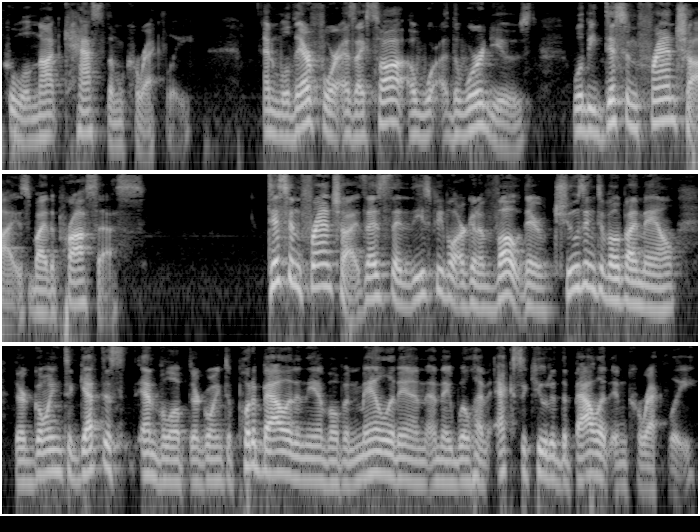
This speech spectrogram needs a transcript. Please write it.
who will not cast them correctly and will therefore, as I saw a, the word used, will be disenfranchised by the process. Disenfranchised, as I said, these people are going to vote. They're choosing to vote by mail. They're going to get this envelope. They're going to put a ballot in the envelope and mail it in, and they will have executed the ballot incorrectly.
